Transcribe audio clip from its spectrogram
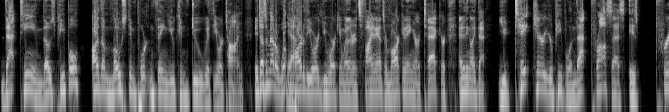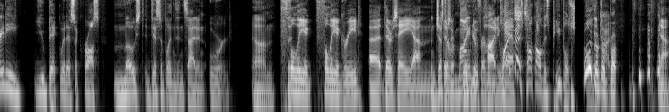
that team, those people are the most important thing you can do with your time. It doesn't matter what Yeah. part of the org you work in, whether it's finance or marketing or tech or anything like that. You take care of your people, and that process is pretty ubiquitous across most disciplines inside an org. Um, so fully fully agreed. Uh, there's a um, just there's a reminder new for everybody. Why do you guys talk all this people all the time? yeah,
